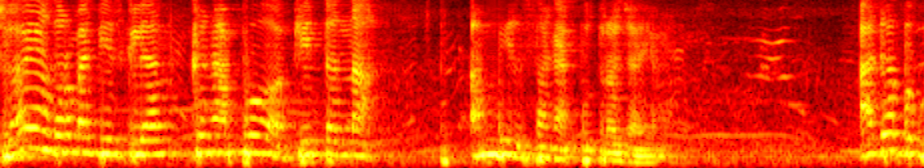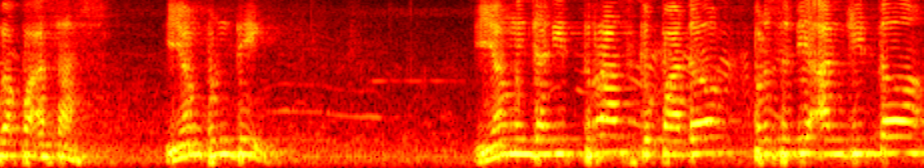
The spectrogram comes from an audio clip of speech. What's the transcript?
Saudara yang saya hormati sekalian, kenapa kita nak ambil sangat Putrajaya? Ada beberapa asas yang penting yang menjadi teras kepada persediaan kita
